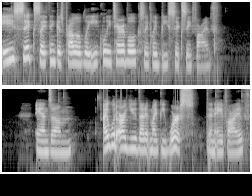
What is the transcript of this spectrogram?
a6 I think is probably equally terrible because they play b6, a5. And um, I would argue that it might be worse than a5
